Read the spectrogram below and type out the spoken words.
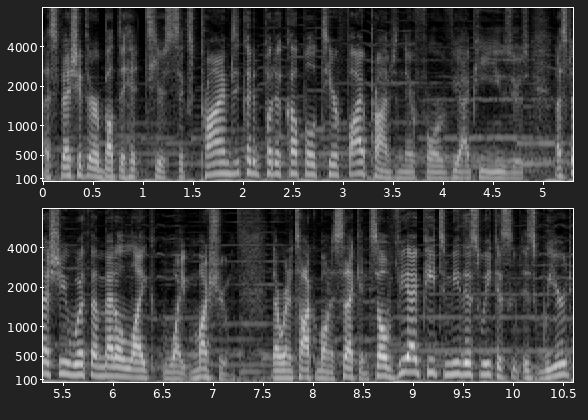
especially if they're about to hit tier 6 primes. They could have put a couple tier 5 primes in there for VIP users, especially with a medal like White Mushroom that we're going to talk about in a second. So VIP to me this week is, is weird.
